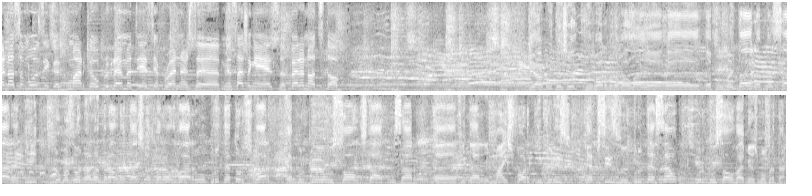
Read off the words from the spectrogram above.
a nossa música que marca o programa TSF Runners. A mensagem é essa, para not stop. E há muita gente, Bárbara Baleia, a aproveitar, a passar aqui numa zona lateral da caixa para levar o protetor solar. É porque o sol está a começar a ficar mais forte e por isso é preciso proteção, porque o sol vai mesmo apertar.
